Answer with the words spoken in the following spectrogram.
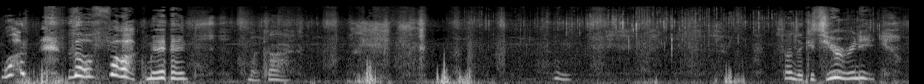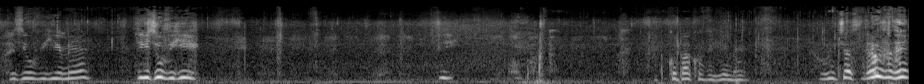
what the fuck, man? Oh my god. Sounds like it's urinating. Why is he over here, man? I think he's over here. See? Oh my god. Go back over here, man. I it over there.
